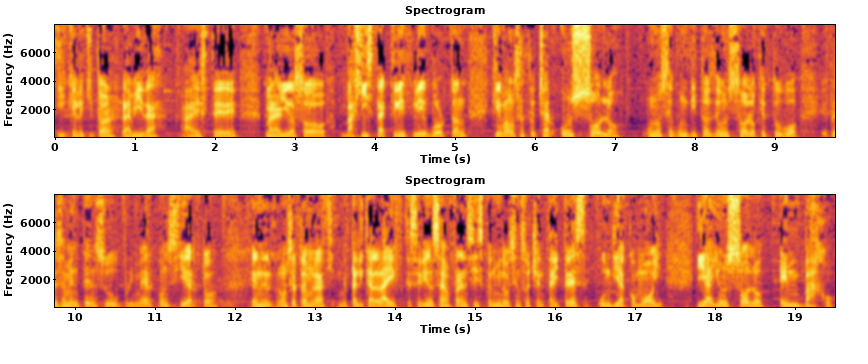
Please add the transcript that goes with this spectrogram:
y que le quitó la vida a este maravilloso bajista Cliff Lee Burton, que vamos a escuchar un solo, unos segunditos de un solo que tuvo eh, precisamente en su primer concierto, en el concierto de Metallica Live, que se dio en San Francisco en 1983, un día como hoy, y hay un solo en bajo,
